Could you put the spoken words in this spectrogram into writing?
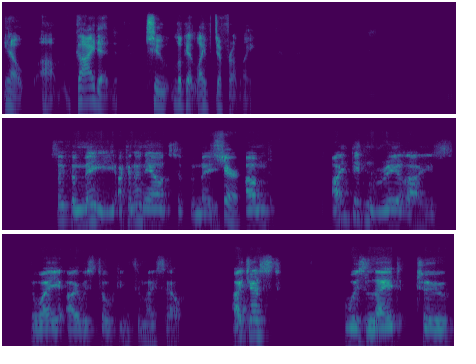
you know, um, guided to look at life differently. So for me, I can only answer for me. Sure. Um, I didn't realize the way I was talking to myself. I just was led to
